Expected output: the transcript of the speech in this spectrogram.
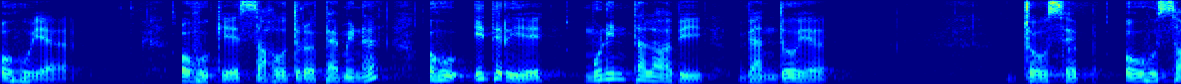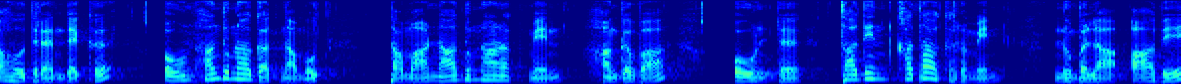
ඔහුය. ඔහුගේ සහෝදර පැමිණ ඔහු ඉදිරියේ මුනින් තලාවී වැන්දෝය. ජෝසප් ඔහු සහෝදරන් දැක ඔවුන් හඳුනාගත් නමුත් තමා නාදුනාරක් මෙන් හඟවා ඔවුන්ට තදින් කතා කරමින් නුඹලා ආවේ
